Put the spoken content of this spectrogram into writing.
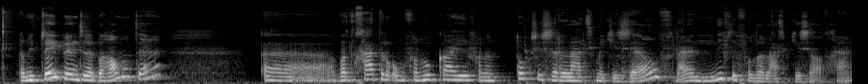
Ik heb nu twee punten behandeld. Hè? Uh, want het gaat erom van hoe kan je van een toxische relatie met jezelf naar een liefdevolle relatie met jezelf gaan.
